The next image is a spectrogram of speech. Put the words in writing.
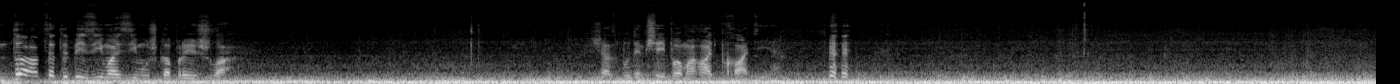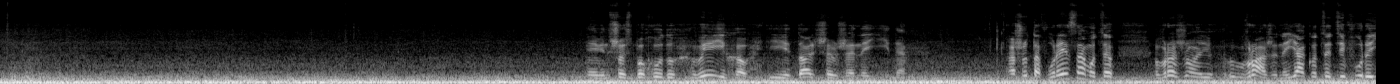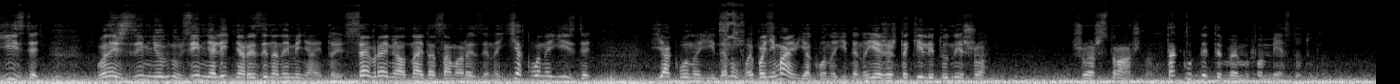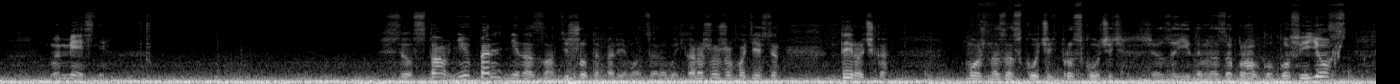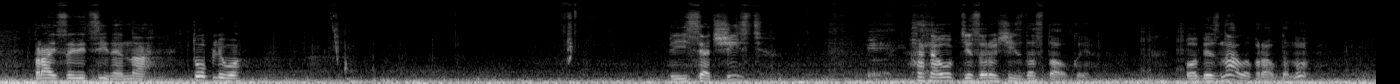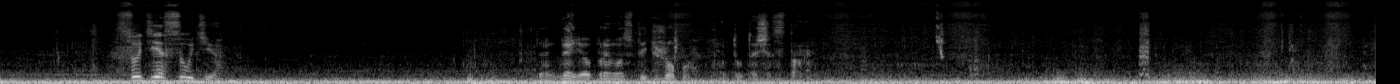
Да, це тобі зима зимушка прийшла. Зараз будемо ще й допомагати пхати її. Він щось, походу, виїхав і далі вже не їде. А що та фура? Я сам оце вражаю, вражений, як оце ці фури їздять. Вони ж зимню, ну, зимня літня резина не міняють. Тобто все время одна і та сама резина. Як вони їздять, як воно їде. Ну, ми розуміємо, як воно їде, але є ж такі літуни, що, що аж страшно. Та куди тебе ми по місту тут? Ми місні. Все, став ні вперед, ні назад. І що тепер йому це робити? Хорошо, що хоч є дирочка. Можна заскочить, проскочить. Зараз заїдемо на заправку кофійо. Прайсові ціни на топливо. 56. А на опті 46 з доставкою. Пообізнало, правда, ну. Суть є суттю. Так, де його примостить жопу? Отут ще стане.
